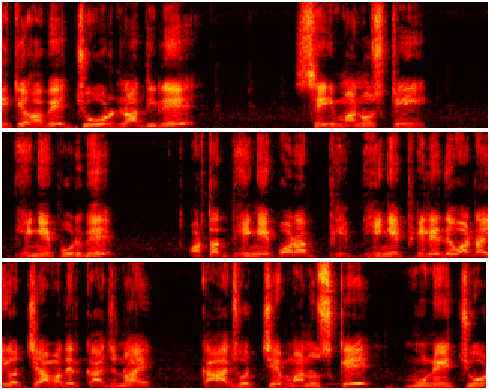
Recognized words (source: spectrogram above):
দিতে হবে, জোর না দিলে সেই মানুষটি ভেঙে পড়বে। অর্থাৎ ভেঙে পড়া ভেঙে ফেলে দেওয়াটাই হচ্ছে আমাদের কাজ নয়। কাজ হচ্ছে মানুষকে মনে জোর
